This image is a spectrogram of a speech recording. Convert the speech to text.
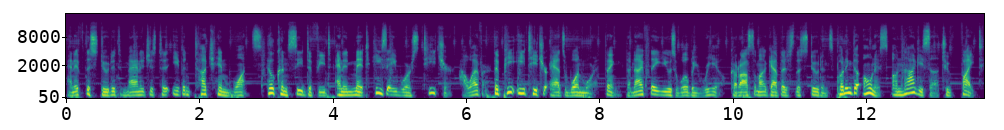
and if the student manages to even touch him once, he'll concede defeat and admit he's a worse teacher. However, the PE teacher adds one more thing. The knife they use will be real. Karasuma gathers the students, putting the onus on Nagisa to fight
